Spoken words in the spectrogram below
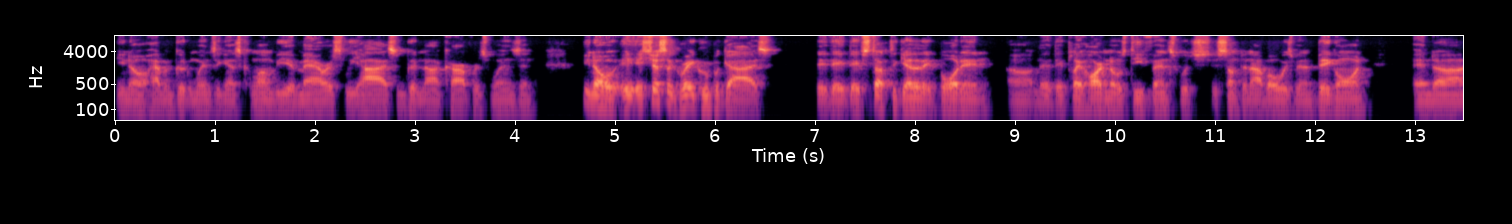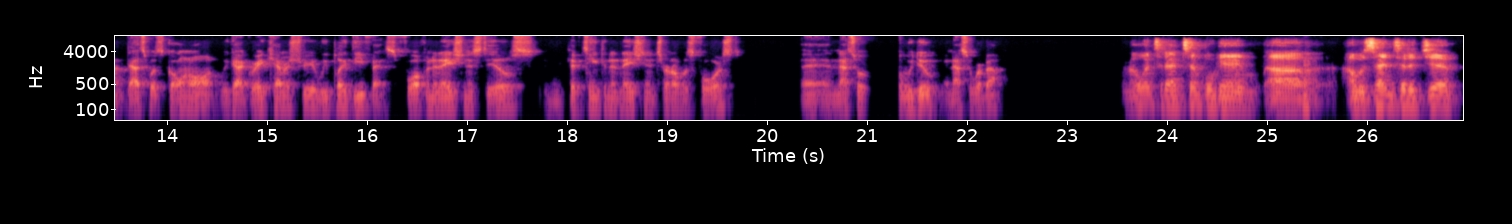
you know, having good wins against Columbia, Marist, Lehigh, some good non-conference wins, and you know, it, it's just a great group of guys. They, they they've stuck together. They bought in. Um, they, they play hard nosed defense, which is something I've always been big on, and uh, that's what's going on. We got great chemistry. We play defense. Fourth in the nation in steals, fifteenth in the nation in turnovers forced, and, and that's what we do, and that's what we're about when I went to that Temple game, uh, I was heading to the gym,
